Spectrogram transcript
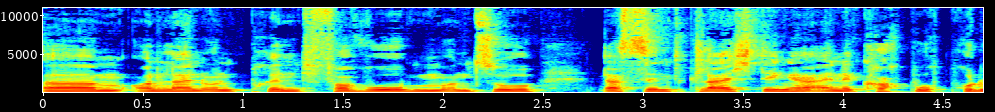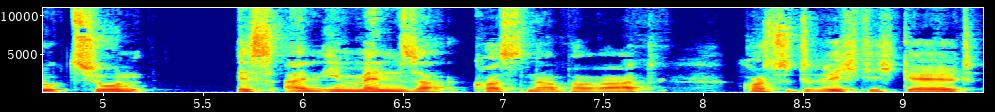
ähm, Online und Print verwoben und so, das sind gleich Dinge. Eine Kochbuchproduktion ist ein immenser Kostenapparat, kostet richtig Geld.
